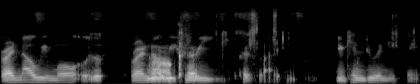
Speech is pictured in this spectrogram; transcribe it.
Right now we more. Right now Oh, we okay. free because like you can do anything.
